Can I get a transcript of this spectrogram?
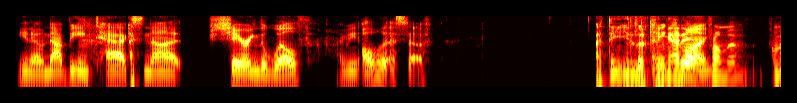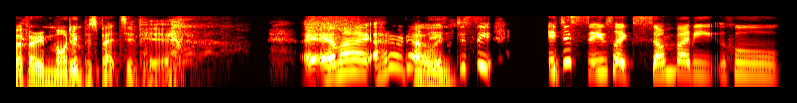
you know, not being I taxed, not sharing the wealth, I mean, all of that stuff. I think you're I mean, looking at it on. from a from a very modern perspective here. Am I? I don't I know. It just see it just seems like somebody who,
